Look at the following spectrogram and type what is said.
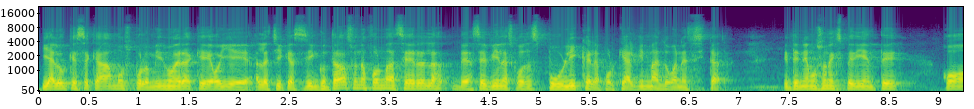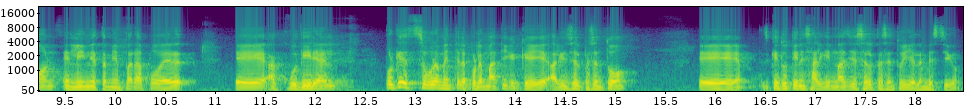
Y algo que sacábamos por lo mismo era que, oye, a las chicas, si encontrabas una forma de hacer, de hacer bien las cosas, públicala porque alguien más lo va a necesitar. Y teníamos un expediente con, en línea también para poder eh, acudir a él, porque seguramente la problemática que alguien se le presentó, eh, que tú tienes a alguien más y se le presentó y ya la investigó.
